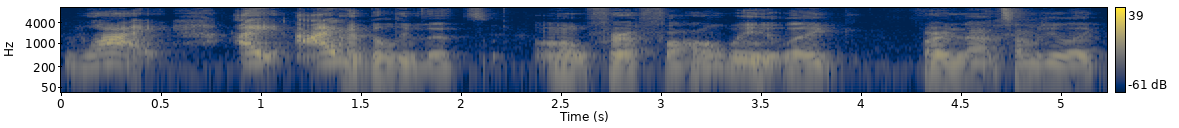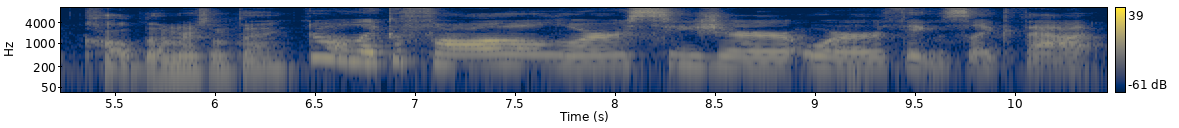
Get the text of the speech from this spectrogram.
why? I I i believe that's oh for a fall wait like or not somebody like called them or something No, like a fall or a seizure or things like that.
